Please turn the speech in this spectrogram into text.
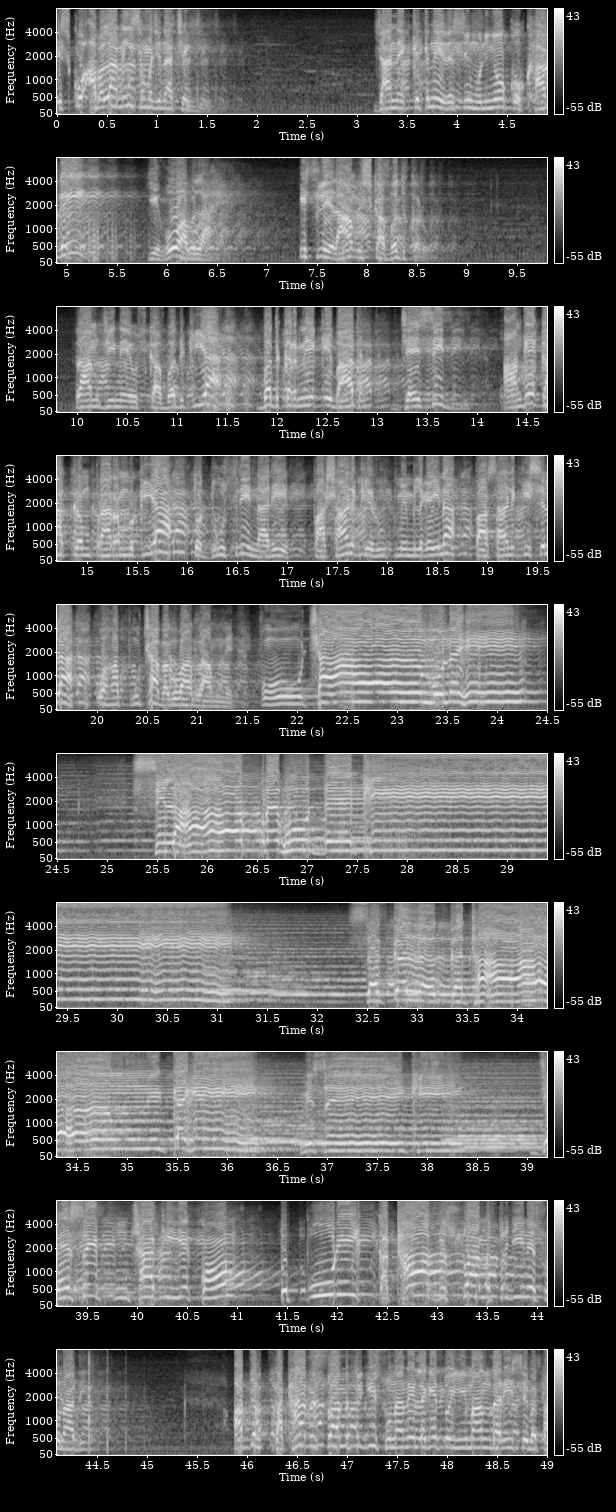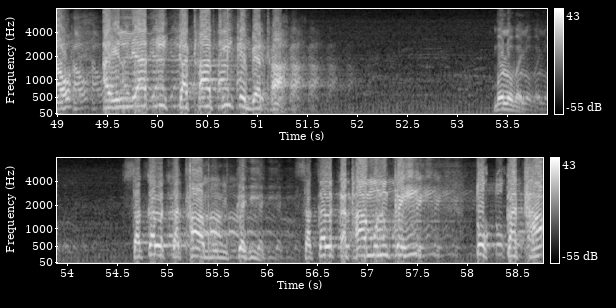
इसको अबला नहीं समझना चाहिए। जाने कितने ऋषि मुनियों को खा गई, ये वो अबला है। इसलिए राम इसका वध करो। राम जी ने उसका वध किया। वध करने के बाद जैसे आगे का क्रम प्रारंभ किया तो दूसरी नारी पाषाण के रूप में मिल गई ना। पाषाण की शिला, वहाँ पूछा भगवान राम ने, पूछा मुनही शिला प्रभु देखी, सकल कथा कही विषय की? जैसे पूछा कि ये कौन तो पूरी कथा विश्वामित्र जी ने सुना दी। अब जब कथा विश्वामित्र जी सुनाने लगे तो ईमानदारी से बताओ, अहिल्या की कथा थी कि व्यथा? बोलो भाई। सकल कथा मुनि कही, सकल कथा मुनि कही तो कथा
